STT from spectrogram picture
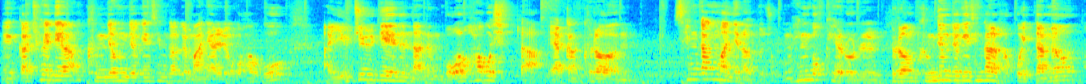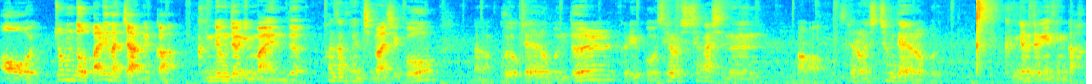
그러니까 최대한 긍정적인 생각을 많이 하려고 하고 아, 일주일 뒤에는 나는 뭐 하고 싶다. 약간 그런 생각만이라도 조금 행복해로를 그런 긍정적인 생각을 갖고 있다면 어, 좀 더 빨리 낫지 않을까. 긍정적인 마인드 항상 벤치 마시고 어, 구독자 여러분들 그리고 새로 시청하시는 어, 새로운 시청자 여러분 긍정적인 생각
